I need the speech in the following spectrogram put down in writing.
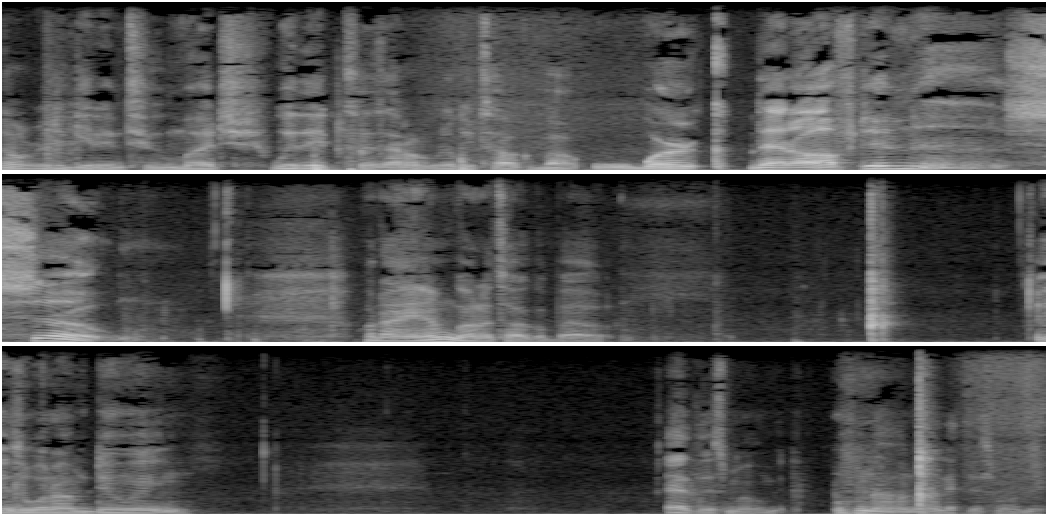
Don't really get into much with it because I don't really talk about work that often. So, what I am going to talk about is what I'm doing at this moment. No, not at this moment.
